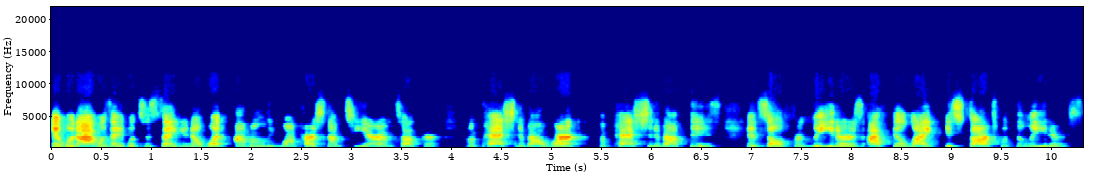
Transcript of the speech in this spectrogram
and when I was able to say, you know what, I'm only one person, I'm tiara i'm Tucker. I'm passionate about work. I'm passionate about this. And so for leaders, I feel like it starts with the leaders.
